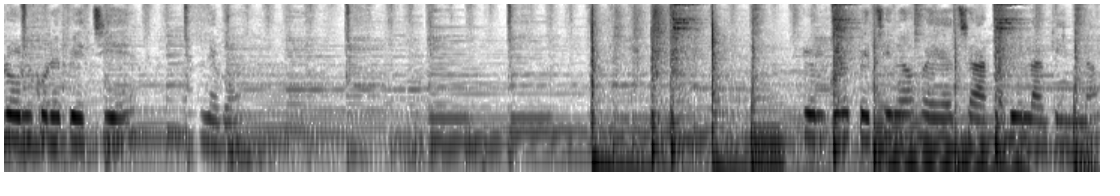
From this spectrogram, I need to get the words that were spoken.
রোল করে পেঁচিয়ে নেব। রোল করে পেঁচিয়ে নেওয়া হয়ে গেছে, আটা দিয়ে লাগিয়ে নিলাম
